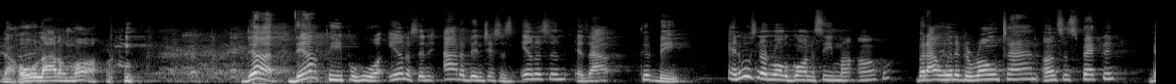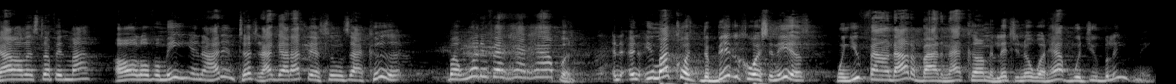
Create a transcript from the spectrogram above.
A whole lot of them are. there, are there are people who are innocent. I'd have been just as innocent as I could be. And there was nothing wrong with going to see my uncle. But I went at the wrong time, unsuspecting, got all that stuff in my, all over me, and I didn't touch it. I got out there as soon as I could. But what if that had happened? And, and my question, the bigger question is, when you found out about it and I come and let you know what happened, would you believe me?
